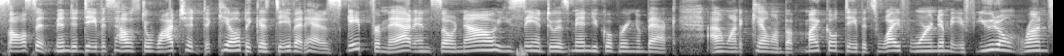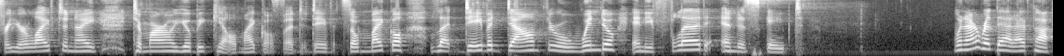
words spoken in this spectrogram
Saul sent men to David's house to watch it to kill because David had escaped from that. And so now he's saying to his men, You go bring him back. I want to kill him. But Michal, David's wife, warned him, If you don't run for your life tonight, tomorrow you'll be killed. Michal said to David. So Michal let David down through a window and he fled and escaped. When I read that, I thought,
